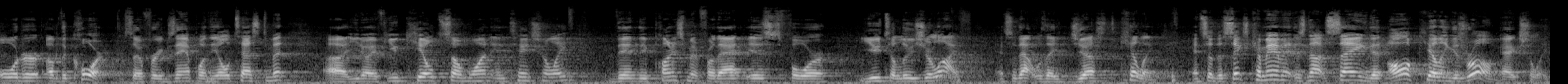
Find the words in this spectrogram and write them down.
order of the court. So, for example, in the Old Testament, uh, you know, if you killed someone intentionally, then the punishment for that is for you to lose your life. And so that was a just killing. And so the sixth commandment is not saying that all killing is wrong, actually.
